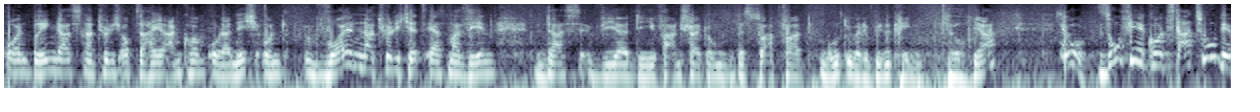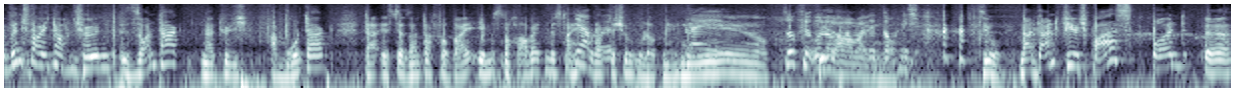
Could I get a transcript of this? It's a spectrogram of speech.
und bringen das natürlich, ob sie heil ankommen oder nicht. Und wollen natürlich jetzt erstmal sehen, dass wir die Veranstaltung bis zur Abfahrt gut über die Bühne kriegen. Jo. Ja? So, so viel kurz dazu. Wir wünschen euch noch einen schönen Sonntag. Natürlich am Montag. Da ist der Sonntag vorbei. Ihr müsst noch arbeiten bis dahin Jawohl. oder habt ihr schon Urlaub? Nee. Nein. noch So viel Urlaub haben wir arbeiten denn doch nicht. So, na dann viel Spaß und äh,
